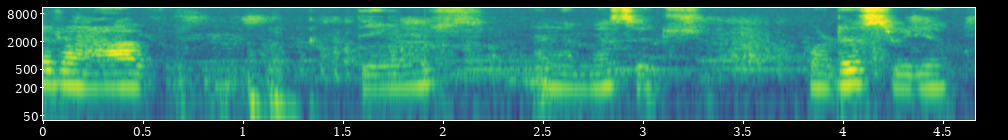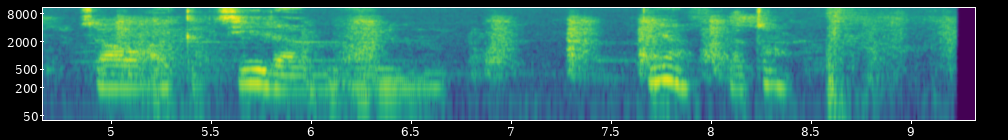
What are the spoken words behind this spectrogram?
should I have things and a message for this video so I could see them and yeah, that's all.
